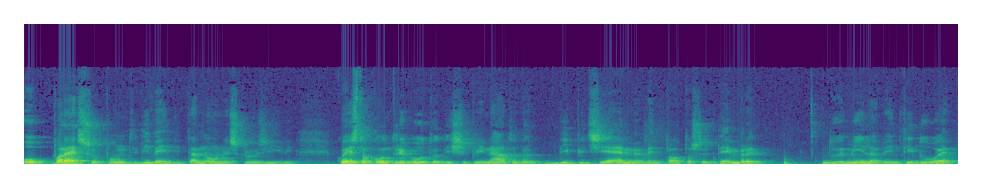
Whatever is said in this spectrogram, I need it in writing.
o presso punti di vendita non esclusivi. Questo contributo disciplinato dal DPCM 28 settembre 2022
